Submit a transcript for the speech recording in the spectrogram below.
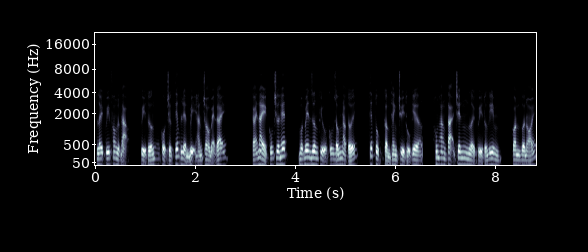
lấy quý phong lực đạo, quỷ tướng cổ trực tiếp liền bị hắn cho bẻ gãy. Cái này cũng chưa hết, một bên dương cựu cũng giống nào tới, tiếp tục cầm thanh trùy thủ kia, hung hăng tại trên người quỷ tướng im, còn vừa nói,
